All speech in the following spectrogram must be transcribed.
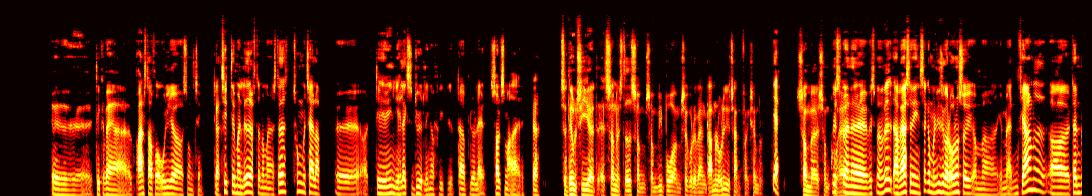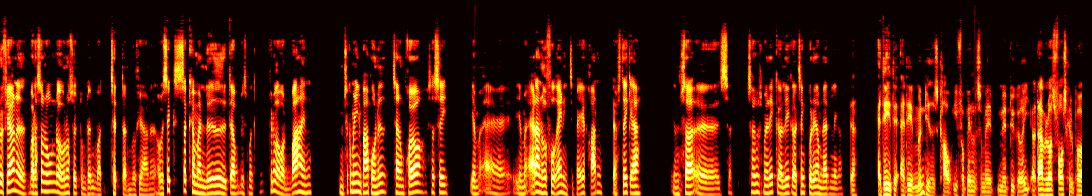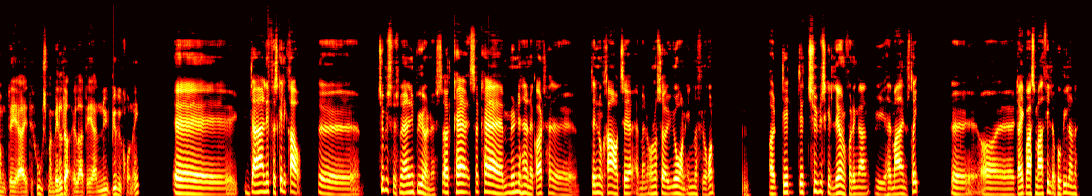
øh, det kan være brændstof og olie og sådan ting. Det er ja. tit det, man leder efter, når man er afsted. Tungmetaller, øh, og det er egentlig heller ikke så dyrt længere, fordi der bliver lavet, solgt så meget af det. Ja, så det vil sige, at, at sådan et sted, som, som vi bor, så kunne det være en gammel olietank for eksempel? Ja. Som, uh, som kunne hvis man, have... øh, hvis man ved, der har været sådan en, så kan man lige så godt undersøge, om uh, jamen, er den fjernet, og da den blev fjernet, var der så nogen, der undersøgte, om den var tæt, da den blev fjernet. Og hvis ikke, så kan man lede, der, hvis man finder ud af, hvor den var henne, jamen, så kan man egentlig bare bruge ned, tage nogle prøver, så se, jamen, øh, jamen er der noget forurening tilbage fra den? Ja. Hvis det ikke er, jamen, så, øh, så, så hvis man ikke ligge og tænke på det om natten længere. Ja. Er det, et, er det et myndighedskrav i forbindelse med, med byggeri? Og der er vel også forskel på, om det er et hus, man vælter, eller det er en ny byggegrund, ikke? Øh, der er lidt forskellige krav. Øh, typisk hvis man er inde i byerne, så kan, så kan myndighederne godt have, stille nogle krav til, at man undersøger jorden, inden man flytter rundt. Mm. Og det, det er typisk et levende for dengang, vi havde meget industri, øh, og øh, der ikke var så meget filter på bilerne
